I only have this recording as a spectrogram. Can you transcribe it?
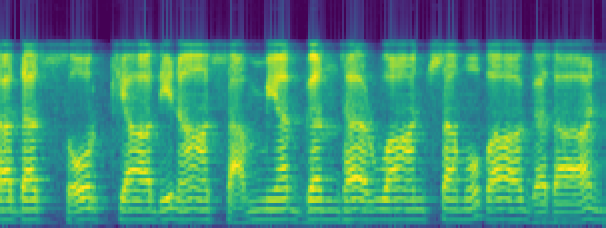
ततः सोऽख्यादिना सम्यग्गन्धर्वान् समुपागतान्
